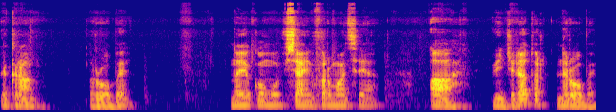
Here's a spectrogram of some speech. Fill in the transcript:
екран робить, на якому вся інформація, а вентилятор не робить.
